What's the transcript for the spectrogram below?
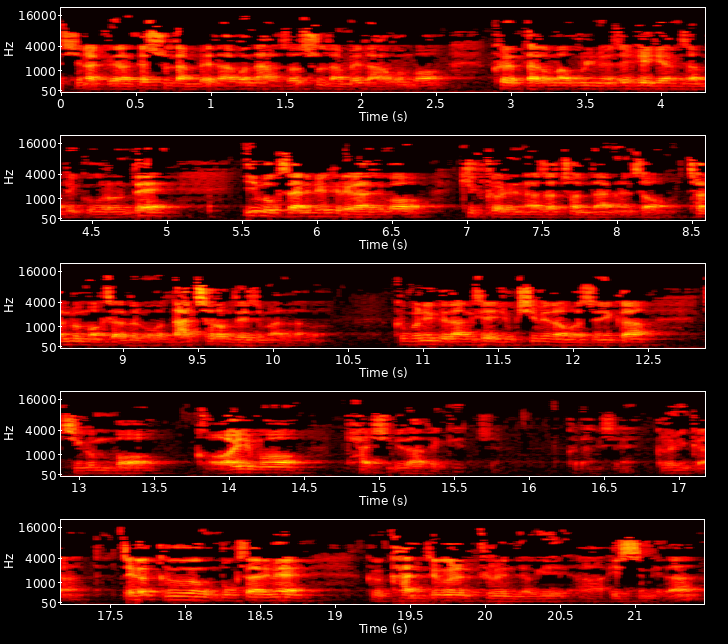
신학교 다닐 때술 담배도 하고 나와서 술 담배도 하고 뭐 그렇다고 막 울면서 회개하는 사람도 있고 그러는데 이 목사님이 그래가지고 길거리에 나서 전담하면서 젊은 목사들 보고 나처럼 되지 말라고 그분이 그 당시에 60이 넘었으니까 지금 뭐 거의 뭐 80이 다 됐겠죠 그 당시에 그러니까 제가 그 목사님의 그 간증을 들은 적이 아, 있습니다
